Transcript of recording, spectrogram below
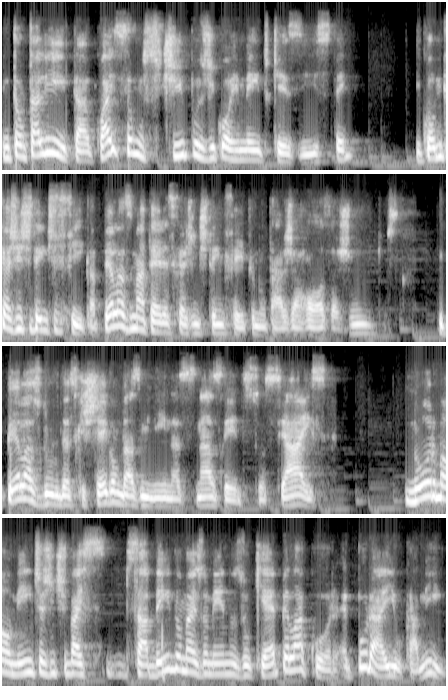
Então, Thalita, quais são os tipos de corrimento que existem? E como que a gente identifica? Pelas matérias que a gente tem feito no Tarja Rosa juntos e pelas dúvidas que chegam das meninas nas redes sociais, normalmente a gente vai sabendo mais ou menos o que é pela cor. É por aí o caminho?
